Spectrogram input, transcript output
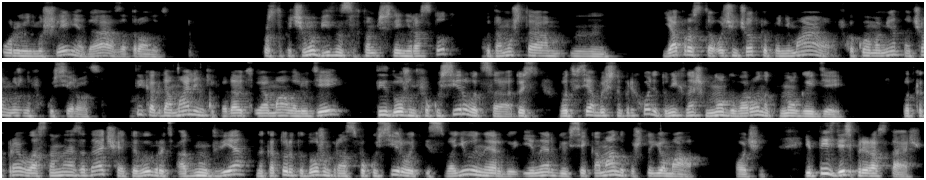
уровень мышления, да, затронуть. Просто почему бизнесы в том числе не растут? Потому что я просто очень четко понимаю, в какой момент на чем нужно фокусироваться. Ты, когда маленький, когда у тебя мало людей, ты должен фокусироваться. То есть вот все обычно приходят, у них, знаешь, много воронок, много идей. Вот, как правило, основная задача – это выбрать одну-две, на которые ты должен прям сфокусировать и свою энергию, и энергию всей команды, потому что ее мало очень. И ты здесь прирастаешь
